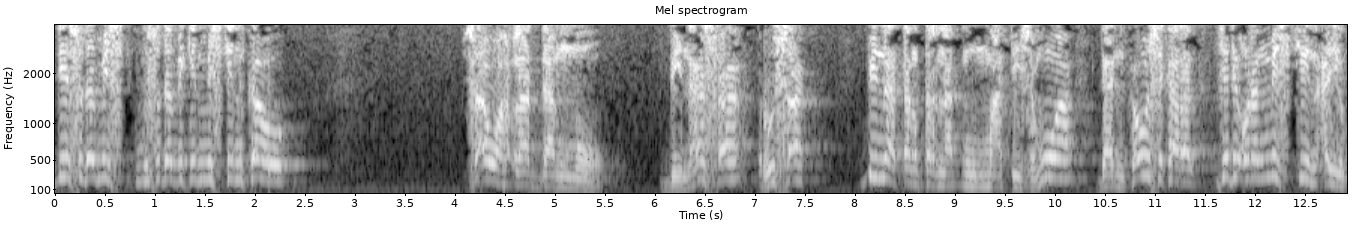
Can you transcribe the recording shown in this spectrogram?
dia sudah mis, sudah bikin miskin kau. Sawah ladangmu binasa, rusak, binatang ternakmu mati semua, dan kau sekarang jadi orang miskin Ayub.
